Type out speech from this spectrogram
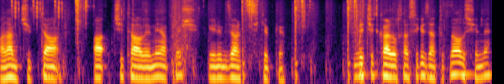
Adam çifte A, çift AVM yapmış. Geliyor bize artistik yapıyor. Biz de çift kar 98 yaptık. Ne oldu şimdi?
